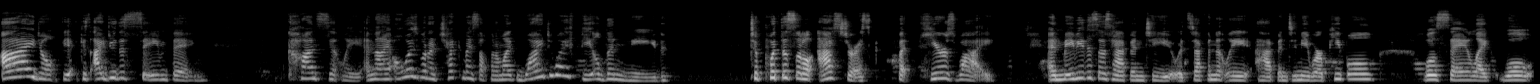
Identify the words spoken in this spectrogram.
I don't feel because I do the same thing constantly. And then I always want to check myself and I'm like, why do I feel the need to put this little asterisk? But here's why. And maybe this has happened to you. It's definitely happened to me where people will say, like, well,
